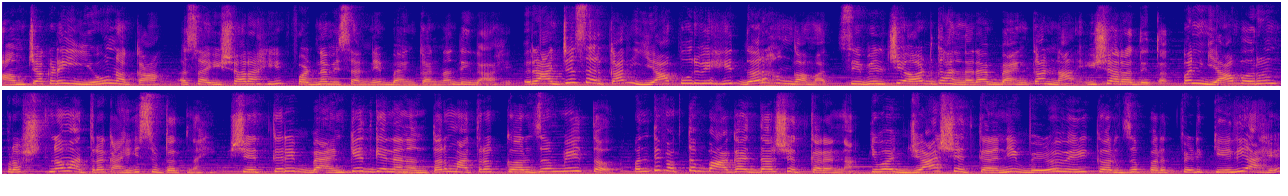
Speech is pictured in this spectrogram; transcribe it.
आमच्याकडे येऊ नका असा इशाराही फडणवीसांनी बँकांना दिला आहे. राज्य सरकार यापूर्वीही दर हंगामात सिबिलची अट घालणाऱ्या बँकांना इशारा देतात. पण यावरून प्रश्न मात्र काही सुटत नाही. शेतकरी बँकेत गेल्यानंतर मात्र कर्ज मिळतं पण ते फक्त बागायतदार शेतकऱ्यांना किंवा ज्या शेतकऱ्यांनी वेळोवेळी कर्ज परतफेड केली आहे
